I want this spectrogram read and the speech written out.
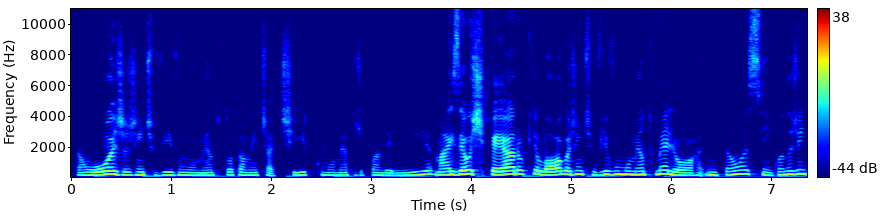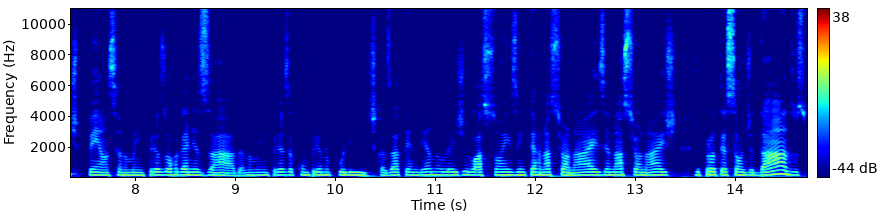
Então, hoje a gente vive um momento totalmente atípico, um momento de pandemia, mas eu espero que logo a gente viva um momento melhor. Então, assim, quando a gente pensa numa empresa organizada, numa empresa cumprindo políticas, atendendo legislações internacionais e nacionais de proteção de dados,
